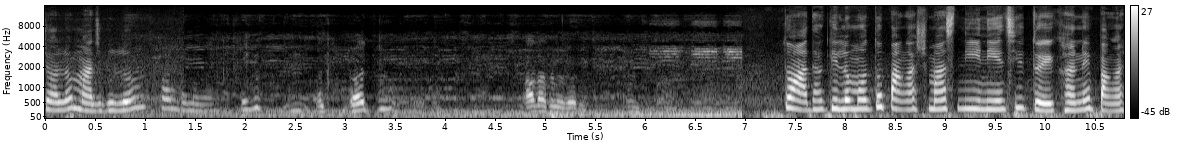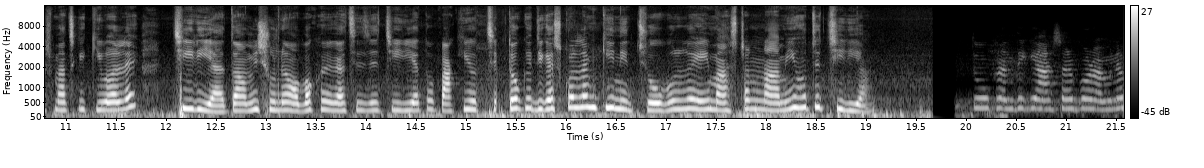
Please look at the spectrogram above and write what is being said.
চলো মাছগুলো আধা তো আধা কিলো মতো পাঙাশ মাছ নিয়ে নিয়েছি। তো এখানে পাঙাশ মাছকে কি বলে? চিড়িয়া। তো আমি শুনে অবাক হয়ে গেছি যে চিড়িয়া তো পাখি হচ্ছে। তো ওকে জিজ্ঞেস করলাম, কি নিচ্ছ? ও বলল, এই মাছটার নামই হচ্ছে চিড়িয়া। থেকে আসার পর আমি না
